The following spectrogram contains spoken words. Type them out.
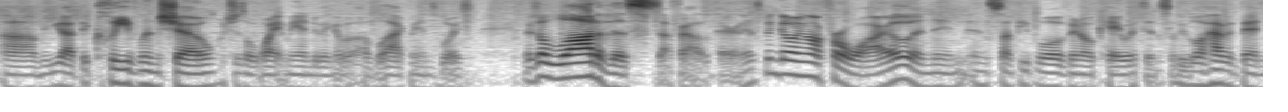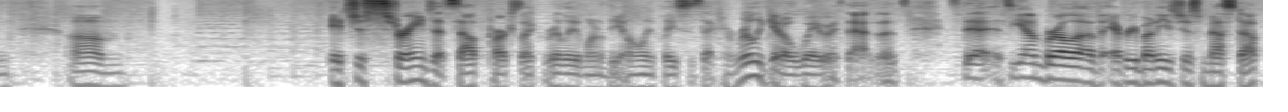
Um, you got the Cleveland Show, which is a white man doing a, a, black man's voice. There's a lot of this stuff out there, and it's been going on for a while, and, and, and some people have been okay with it, and some people haven't been. Um, it's just strange that South Park's like really one of the only places that can really get away with that. It's, it's the it's the umbrella of everybody's just messed up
